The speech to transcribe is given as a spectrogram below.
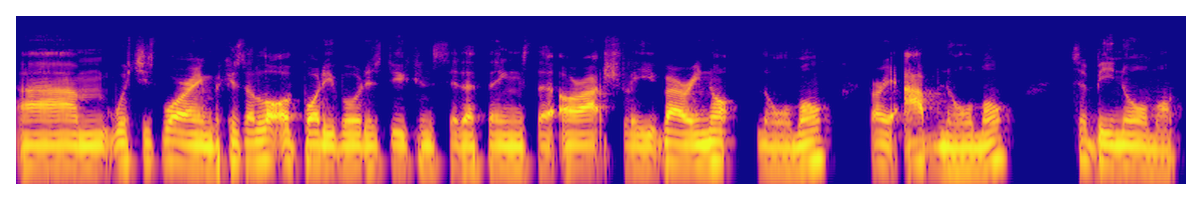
um, which is worrying because a lot of bodybuilders do consider things that are actually very not normal, very abnormal to be normal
